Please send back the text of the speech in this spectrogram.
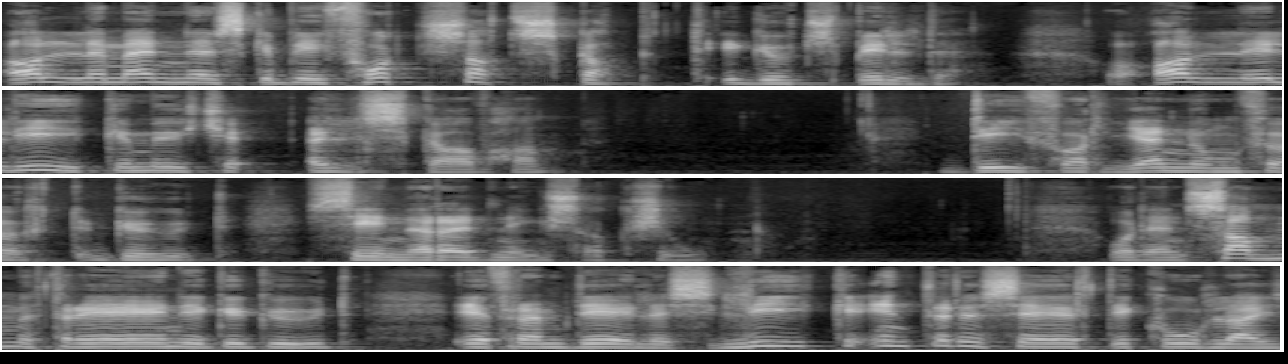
Alle mennesker blir fortsatt skapt i Guds bilde, og alle like mye elska av Han. Derfor gjennomførte Gud sin redningsaksjon. Og den samme treenige Gud er fremdeles like interessert i hvordan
